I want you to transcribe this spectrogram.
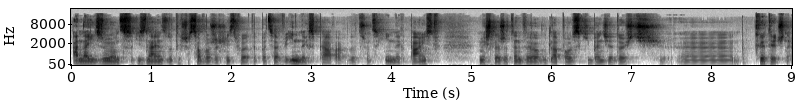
analizując i znając dotychczasowo orzecznictwo ETPC w innych sprawach dotyczących innych państw, myślę, że ten wyrok dla Polski będzie dość e, krytyczny.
